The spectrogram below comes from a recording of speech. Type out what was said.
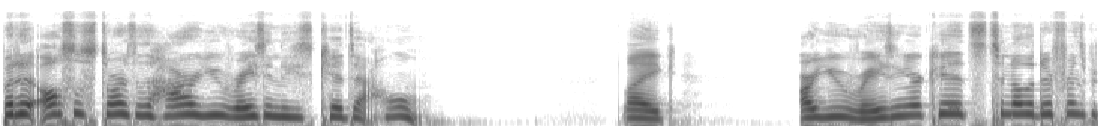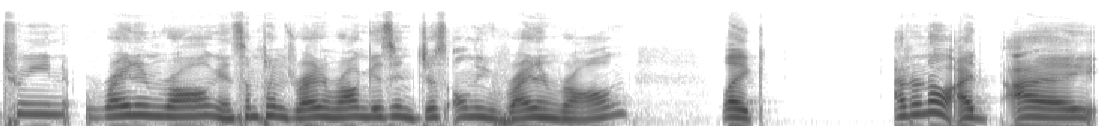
but it also starts with how are you raising these kids at home. Like, are you raising your kids to know the difference between right and wrong? And sometimes right and wrong isn't just only right and wrong. Like, I don't know. I I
